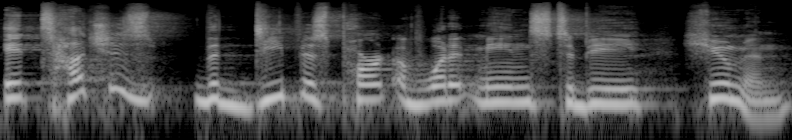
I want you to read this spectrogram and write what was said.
it touches the deepest part of what it means to be human.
